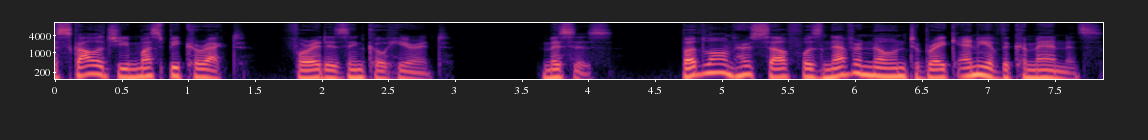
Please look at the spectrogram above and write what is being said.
psychology must be correct, for it is incoherent. Mrs. Budlong herself was never known to break any of the commandments,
